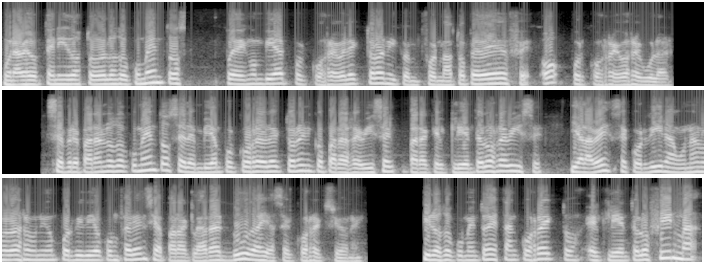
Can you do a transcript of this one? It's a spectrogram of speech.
Una vez obtenidos todos los documentos, pueden enviar por correo electrónico en formato PDF o por correo regular. Se preparan los documentos, se le envían por correo electrónico para, para que el cliente los revise y a la vez se coordina una nueva reunión por videoconferencia para aclarar dudas y hacer correcciones. Si los documentos están correctos, el cliente los firma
